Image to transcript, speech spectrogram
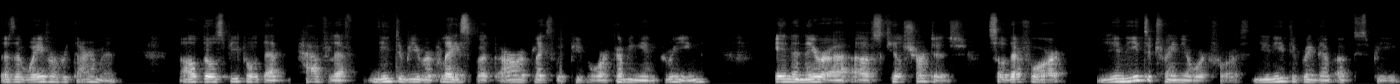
There's a wave of retirement. All those people that have left need to be replaced, but are replaced with people who are coming in green in an era of skill shortage. So, therefore, you need to train your workforce. You need to bring them up to speed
